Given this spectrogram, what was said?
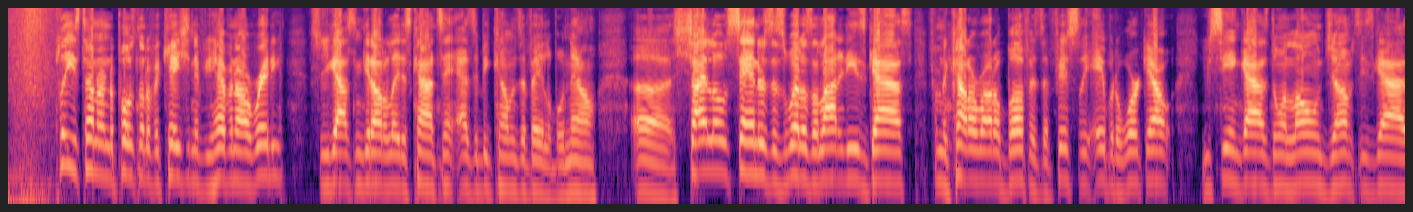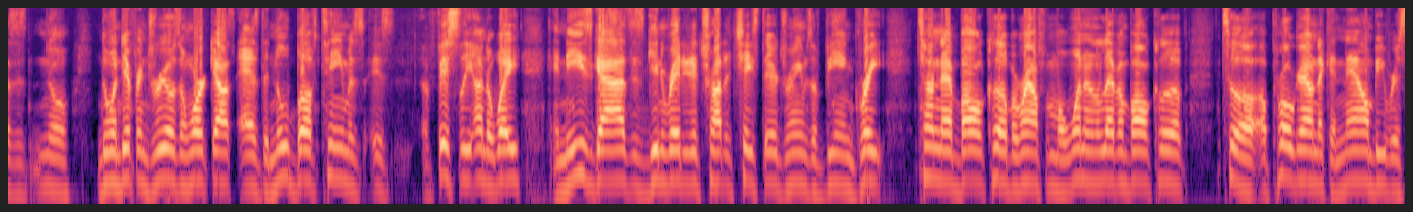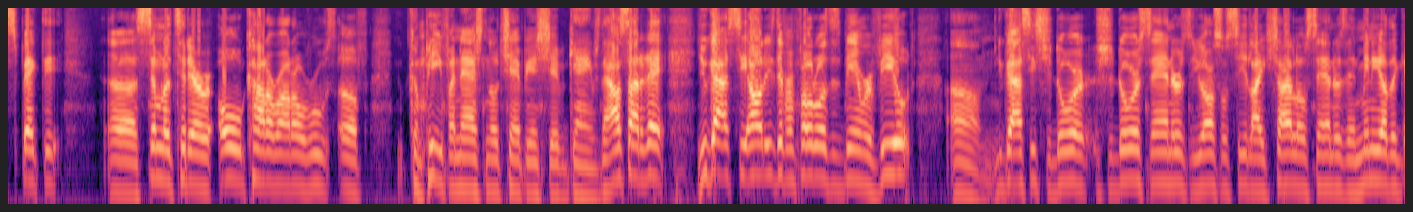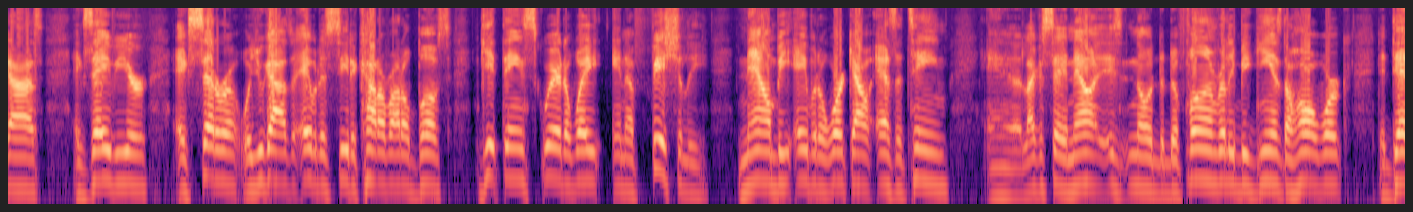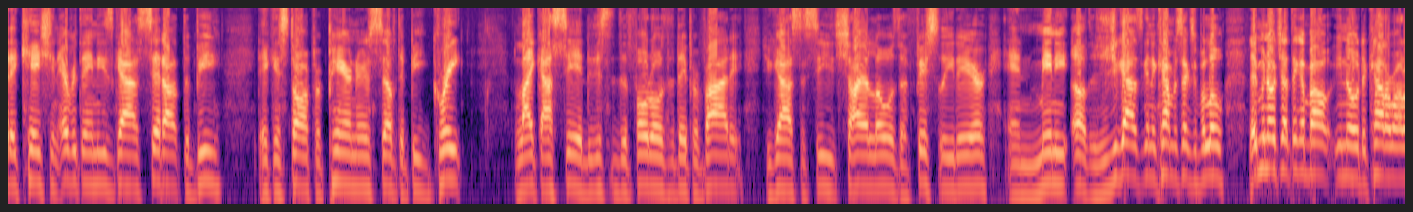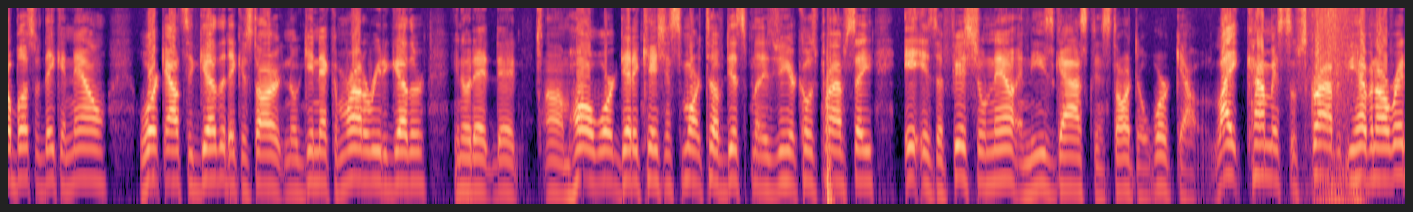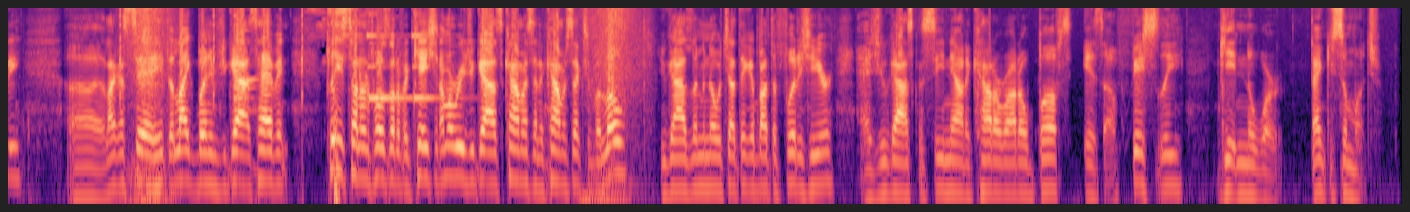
please turn on the post notification if you haven't already so you guys can get all the latest content as it becomes available. Now, uh, Shilo Sanders, as well as a lot of these guys from the Colorado Buff, is officially able to work out. You're seeing guys doing long jumps. These guys is, you know, doing different drills and workouts as the new Buff team is, is officially underway and these guys is getting ready to try to chase their dreams of being great turn that ball club around from a 1 and 11 ball club to a, a program that can now be respected uh, similar to their old Colorado roots of competing for national championship games. Now, outside of that, you guys see all these different photos that's being revealed. Um, you guys see Shedeur, Shedeur Sanders. You also see like Shilo Sanders and many other guys, Xavier, etc. Where you guys are able to see the Colorado Buffs get things squared away and officially now be able to work out as a team. And uh, like I said, now is you know the, the fun really begins, the hard work, the dedication, everything these guys set out to be. They can start preparing themselves to be great. Like I said, this is the photos that they provided. You guys can see Shilo is officially there and many others. Did you guys get in the comment section below? Let me know what y'all think about, you know, the Colorado Buffs. If they can now work out together, they can start, you know, getting that camaraderie together. You know, that that um, hard work, dedication, smart, tough discipline. As you hear Coach Prime say, it is official now, and these guys can start to work out. Like, comment, subscribe if you haven't already. Uh, like I said, hit the like button if you guys haven't. Please turn on the post notification. I'm going to read you guys' comments in the comment section below. You guys let me know what y'all think about the footage here. As you guys can see now, the Colorado Buffs is officially getting to work. Thank you so much.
